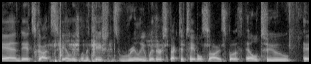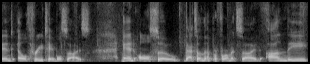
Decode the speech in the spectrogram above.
and it's got scaling limitations really with respect to table size, both L2 and L3 table size. And also, that's on the performance side. On the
